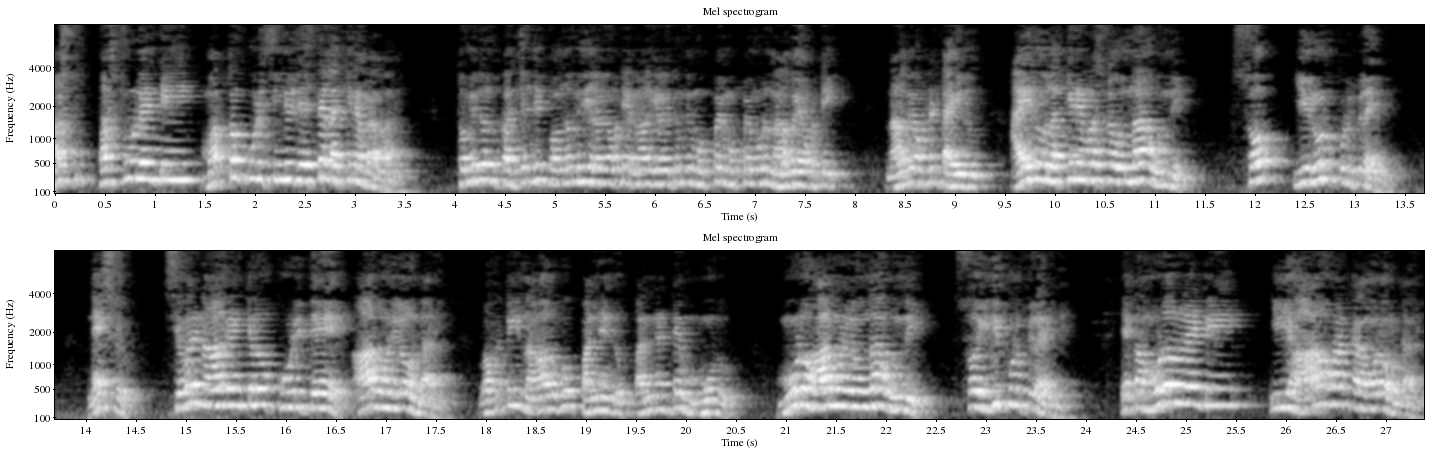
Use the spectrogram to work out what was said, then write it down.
ఫస్ట్ ఫస్ట్ రూల్ ఏంటి? మొత్తం కూడి సింగిల్ చేస్తే లక్కీ నెంబర్ అవ్వాలి. తొమ్మిది తొమ్మిది పద్దెనిమిది పంతొమ్మిది ఇరవై ఒకటి ఇరవై నాలుగు ఇరవై తొమ్మిది ముప్పై ముప్పై మూడు నలభై ఒకటి. నలభై ఒకటి అంటే ఐదు. ఐదు లక్కీ నెంబర్స్లో ఉందా? ఉంది. సో ఈ రూల్ ఫుల్ఫిల్ అయింది నెక్స్ట్ చివరి నాలుగు అంకెలు కూడితే హార్మోనిలో ఉండాలి. ఒకటి నాలుగు పన్నెండు. పన్నెండు అంటే మూడు. మూడు హార్మోనిలో ఉందా? ఉంది. సో ఇది ఫుల్ఫిల్ అయింది ఇక మూడో రూల్ ఏంటి? ఇది ఆరోహణ క్రమంలో ఉండాలి.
